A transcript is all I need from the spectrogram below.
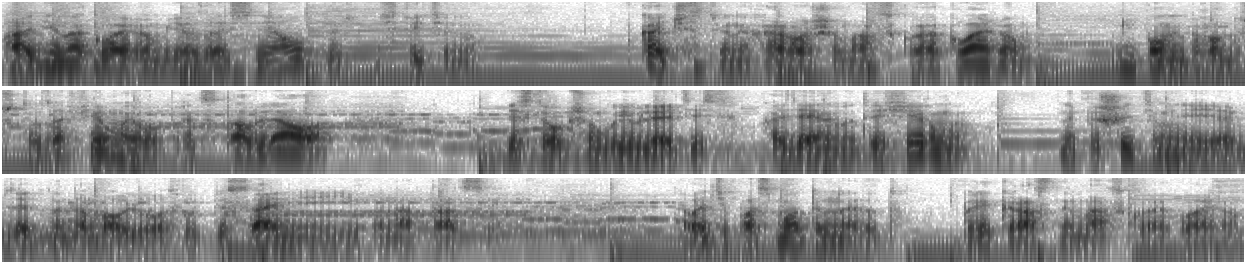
А один аквариум я заснял, то есть действительно качественный, хороший морской аквариум. Не помню, правда, что за фирма его представляла. Если, в общем, вы являетесь хозяином этой фирмы, напишите мне, я обязательно добавлю вас в описании и в аннотации. Давайте посмотрим на этот прекрасный морской аквариум.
